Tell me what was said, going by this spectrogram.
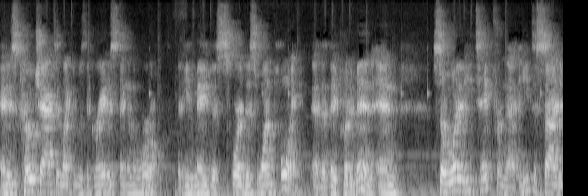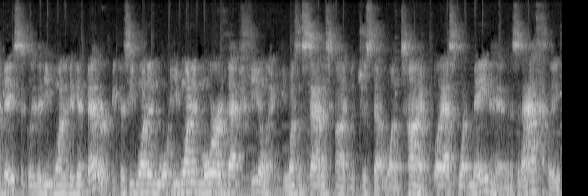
And his coach acted like it was the greatest thing in the world that he made this scored this one point and that they put him in. And so what did he take from that? He decided basically that he wanted to get better because he wanted more. He wanted more of that feeling. He wasn't satisfied with just that one time. People ask what made him as an athlete.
